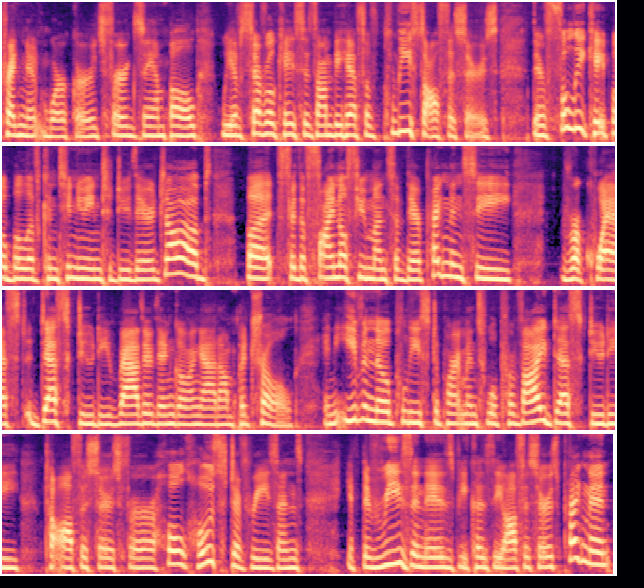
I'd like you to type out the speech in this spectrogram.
pregnant workers. For example, we have several cases on behalf of police officers. They're fully capable of continuing to do their jobs, but for the final few months of their pregnancy, request desk duty rather than going out on patrol. And even though police departments will provide desk duty to officers for a whole host of reasons, if the reason is because the officer is pregnant,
